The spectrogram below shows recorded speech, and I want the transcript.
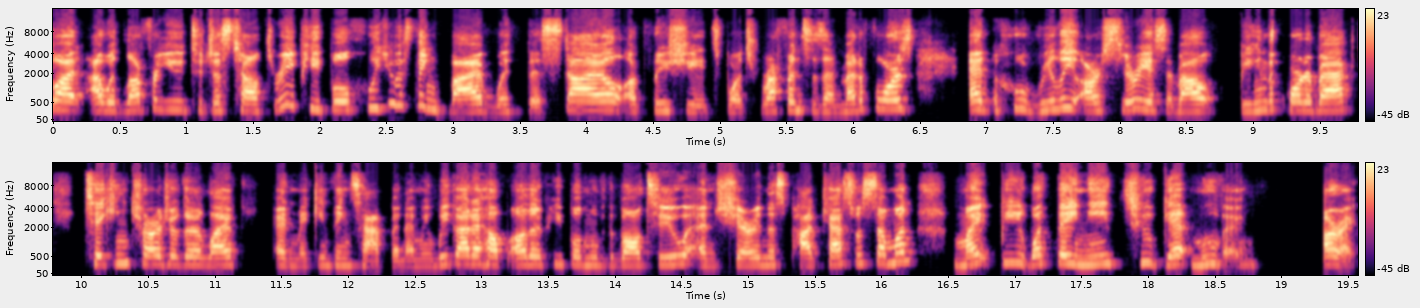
but I would love for you to just tell three people who you think vibe with this style, appreciate sports references and metaphors, and who really are serious about being the quarterback, taking charge of their life, and making things happen. I mean, we got to help other people move the ball too. And sharing this podcast with someone might be what they need to get moving. All right,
